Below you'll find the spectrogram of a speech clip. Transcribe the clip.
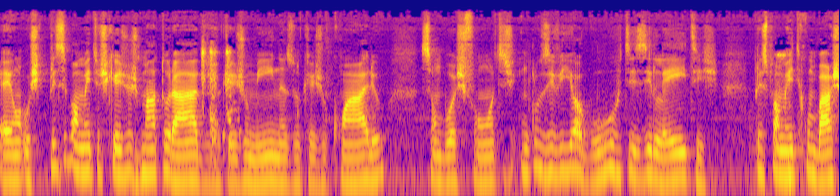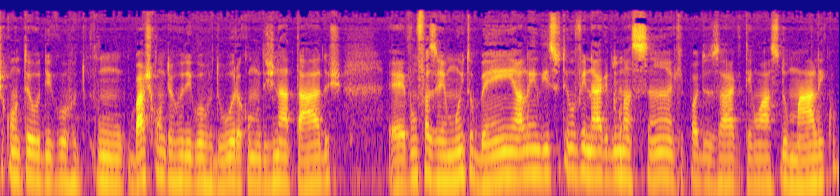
é, os, principalmente os queijos maturados, o queijo Minas, o queijo coalho, são boas fontes, inclusive iogurtes e leites, principalmente com baixo conteúdo de gordura, com baixo conteúdo de gordura, como desnatados, é, vão fazer muito bem. Além disso, tem o vinagre de maçã, que pode usar, que tem um ácido málico,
